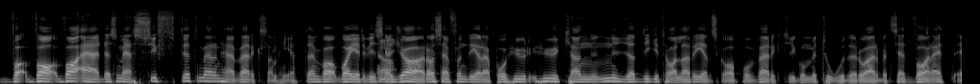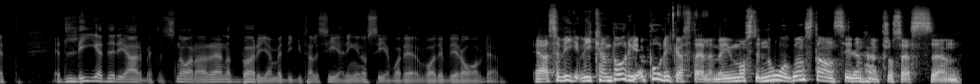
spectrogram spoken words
vad, vad, vad, är det som är syftet med den här verksamheten? Vad, vad är det vi ska ja. göra? Och sen fundera på hur, hur kan nya digitala redskap och verktyg och metoder och arbetssätt vara ett, ett, ett led i det arbetet snarare än att börja med digitaliseringen och se vad det, vad det blir av det? Ja, alltså vi, vi kan börja på olika ställen, men vi måste någonstans i den här processen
